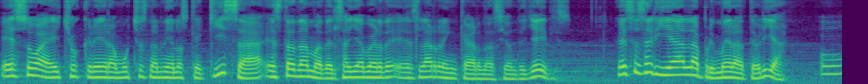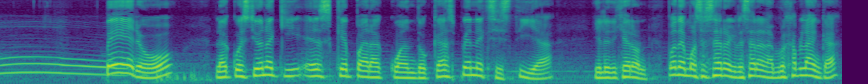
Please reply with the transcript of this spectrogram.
eso ha hecho creer a muchos narnianos que quizá esta dama del Saya Verde es la reencarnación de Jadis. Esa sería la primera teoría. Oh. Pero la cuestión aquí es que para cuando Caspian existía y le dijeron, podemos hacer regresar a la bruja blanca,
